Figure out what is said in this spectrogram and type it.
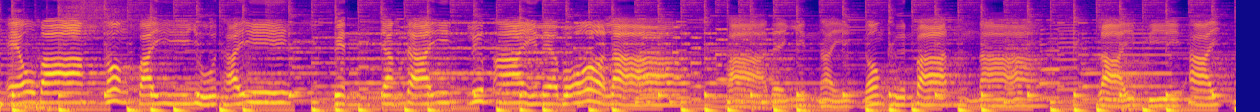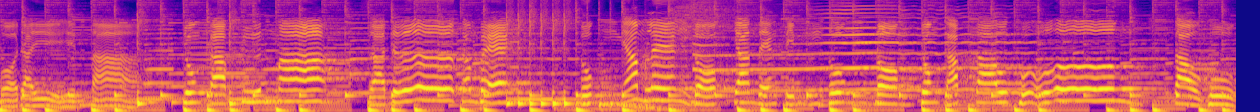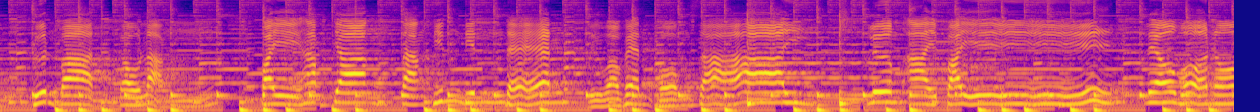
แอวบางน้องไปอยู่ไทย เป็นจังใดลืมอายแล้วบ่ลาถ้าได้ยินให้น้องคืนบ้านนา หลายปีอายบ่ได้เห็นหน้า จงกลับคืนมาสะเด้อกำแพงตกย้ำแรงดอกจานแดงติ่มทุ่งน้องจงกลับเต้าคง เต้าค้งคืนบ้านเก่าหลัง ไปหับจางต่างทิ้นดินแดน หรือว่าแฟนของสาย ลืมอายไป แล้วบ่นอ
